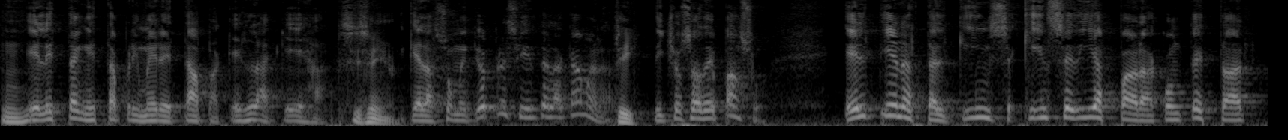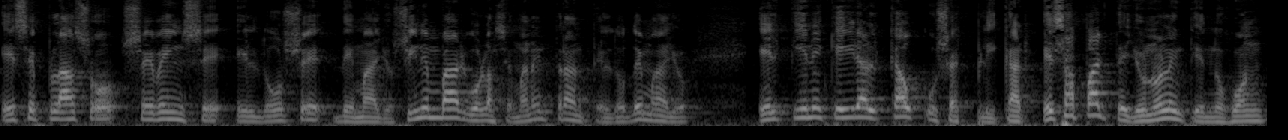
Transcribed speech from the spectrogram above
Él está en esta primera etapa, que es la queja. Sí, señor. Que la sometió el presidente de la Cámara. Sí. Dicho sea de paso. Él tiene hasta el 15, 15 días para contestar. Ese plazo se vence el 12 de mayo. Sin embargo, la semana entrante, el 2 de mayo, él tiene que ir al caucus a explicar. Esa parte yo no la entiendo, Juan.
